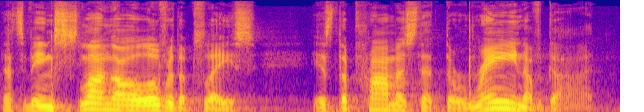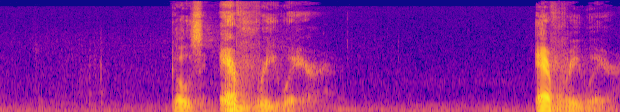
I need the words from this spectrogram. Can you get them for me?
that's being slung all over the place is the promise that the reign of God goes everywhere. Everywhere.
